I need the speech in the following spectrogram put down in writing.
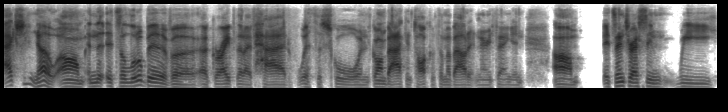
Actually, no. Um, and it's a little bit of a, a gripe that I've had with the school and gone back and talked with them about it and everything. And um, it's interesting. We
